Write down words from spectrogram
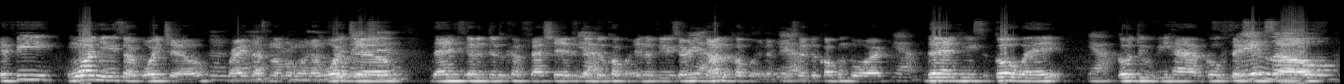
If he one, he needs to avoid jail, Mhm. right? That's number one. Mhm. Avoid jail. Then he's gonna do the confession. He's Yeah. gonna do a couple interviews. He's already Yeah. done a couple interviews. He's Yeah. gonna do a couple more. Yeah. Then he needs to go away, Yeah. go do rehab, go fix Stay himself. low.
